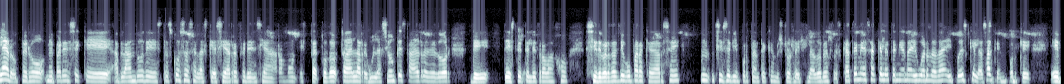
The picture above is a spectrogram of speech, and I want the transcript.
Claro, pero me parece que hablando de estas cosas a las que hacía referencia Ramón, está todo, toda la regulación que está alrededor de, de este teletrabajo, si de verdad llegó para quedarse, mm, sí sería importante que nuestros legisladores rescaten esa que le tenían ahí guardada y pues que la saquen, porque eh,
